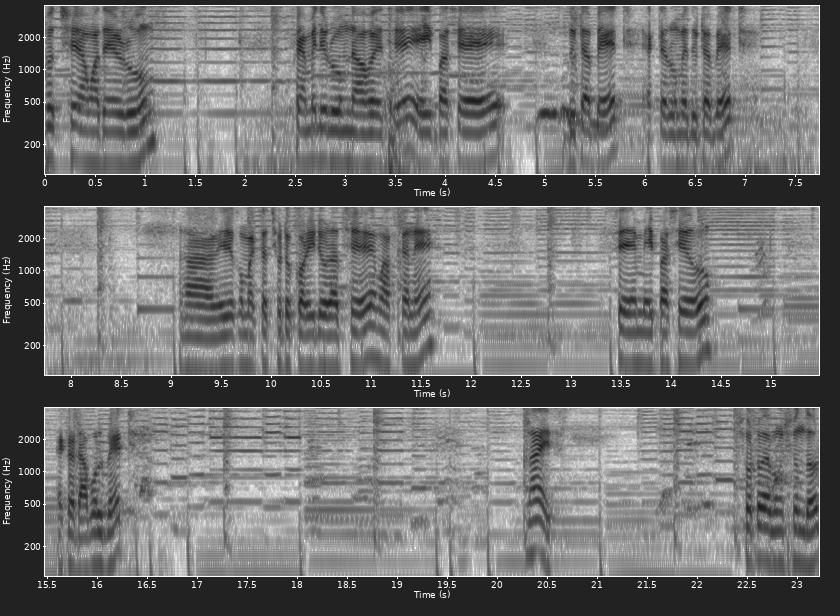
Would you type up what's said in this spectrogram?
হচ্ছে আমাদের রুম। ফ্যামিলি রুম নেওয়া হয়েছে। এই পাশে দুটা বেড, একটা রুমে দুটা বেড। আর এরকম একটা ছোট করিডোর আছে মাঝখানে। সেম এই পাশেও একটা ডাবল বেড নাইস ছোট এবং সুন্দর।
